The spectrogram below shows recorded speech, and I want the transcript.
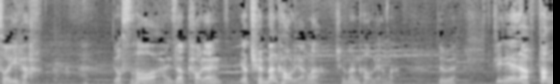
所以啊，有时候啊，还是要考量，要全班考量了，全班考量了，对不对？今天啊，放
